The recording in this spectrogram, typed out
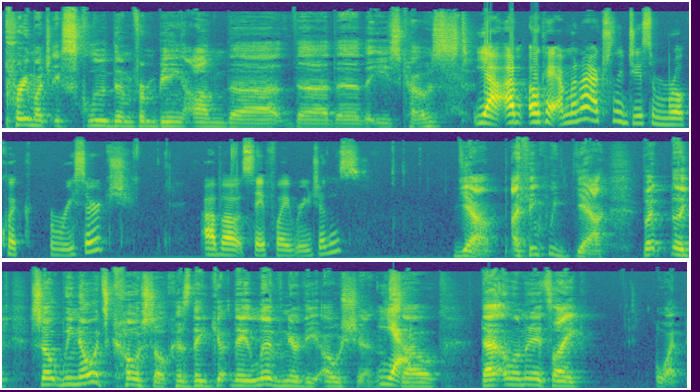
pretty much exclude them from being on the the the, the East Coast. yeah, I'm okay. I'm gonna actually do some real quick research about Safeway regions. Yeah, I think we yeah, but like so we know it's coastal because they go- they live near the ocean. Yeah. So that eliminates like what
